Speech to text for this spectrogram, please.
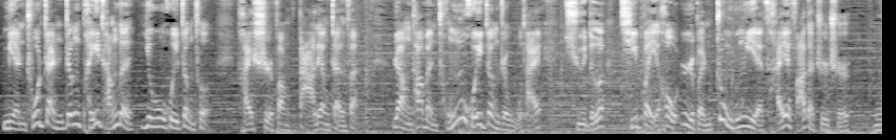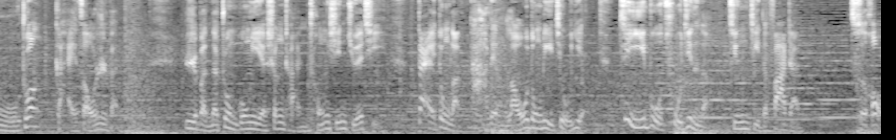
免除战争赔偿的优惠政策，还释放大量战犯，让他们重回政治舞台，取得其背后日本重工业财阀的支持，武装改造日本。日本的重工业生产重新崛起，带动了大量劳动力就业，进一步促进了经济的发展。此后，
